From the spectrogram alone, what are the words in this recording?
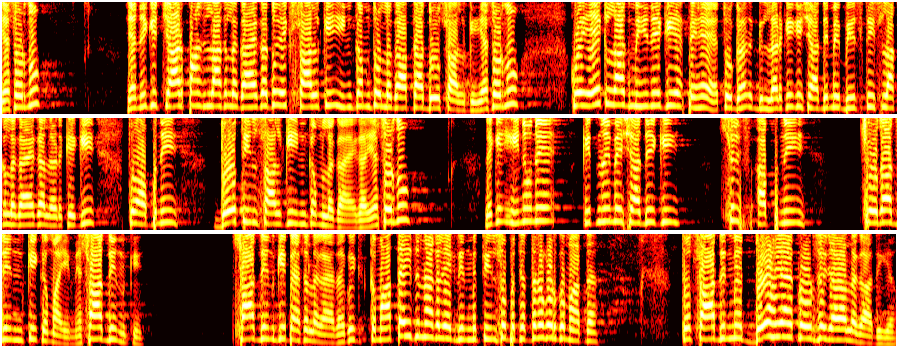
यस और नो यानी कि चार पाँच लाख लगाएगा तो एक साल की इनकम तो लगाता दो साल की। या नो कोई एक लाख महीने की पे है तो घर, लड़के की शादी में बीस तीस लाख लगाएगा लड़के की तो अपनी दो तीन साल की इनकम लगाएगा। या नो लेकिन इन्होंने कितने में शादी की? सिर्फ़ अपनी चौदह दिन की कमाई में, सात दिन की। सात दिन की पैसा लगाया था क्योंकि कमाता ही इतना अगले एक दिन में, तीन सौ पचहत्तर करोड़ कमाता है। तो सात दिन में दो हज़ार करोड़ से ज़्यादा लगा दिया।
